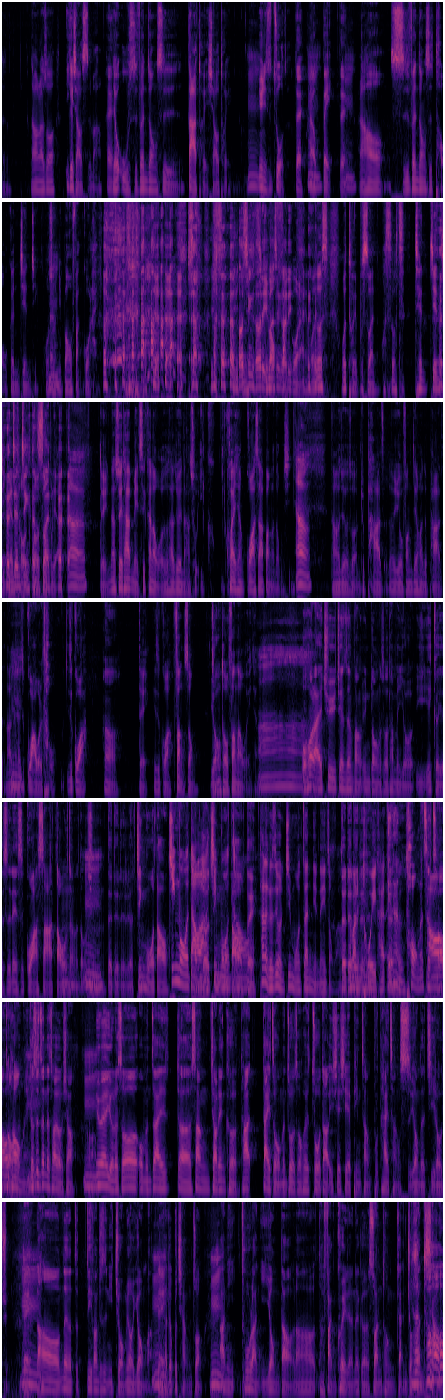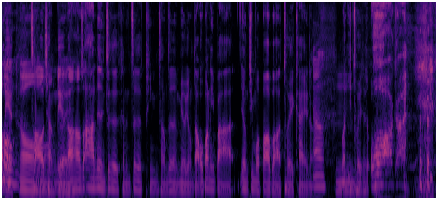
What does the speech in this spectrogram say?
然后他说一个小时嘛，有五十分钟是大腿、小腿。因为你是坐着，对，还有背，对，然后十分钟是头跟肩颈。我说你帮我反过来，合情合理，你帮我反过来。我说我腿不酸，我说肩肩颈跟头头受不了。嗯，对，那所以他每次看到我的时候，他就会拿出一一块像刮痧棒的东西，嗯，然后就是说就趴着，有房间的话就趴着，然后就开始刮我的头，一直刮，啊，对，一直刮，放松。从头放到尾这样啊！我后来去健身房运动的时候，他们有一一个也是类似刮痧刀这样的东西。嗯对对对对，筋膜刀，筋膜刀啊，筋膜刀。对，它那个是用筋膜粘连那种嘛？对对对，把你推开，哎，很痛，超痛哎！可是真的超有效，因为有的时候我们在呃上教练课，他。带着我们做的时候，会做到一些些平常不太常使用的肌肉群。对，然后那个地方就是你久没有用嘛，它就不强壮。嗯啊，你突然一用到，然后它反馈的那个酸痛感就很强烈，超强烈。然后他说啊，那你这个可能这个平常真的没有用到，我帮你把用筋膜包把它推开了。嗯，一推他就哇，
